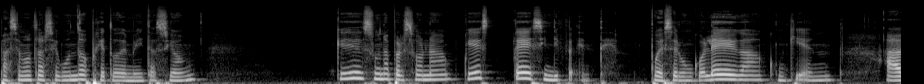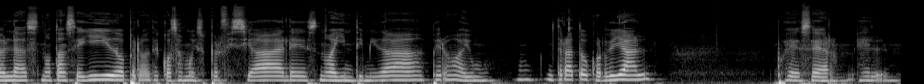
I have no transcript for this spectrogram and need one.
pasemos al segundo objeto de meditación, que es una persona que es indiferente. Puede ser un colega con quien hablas no tan seguido, pero de cosas muy superficiales, no hay intimidad, pero hay un, trato cordial. Puede ser el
